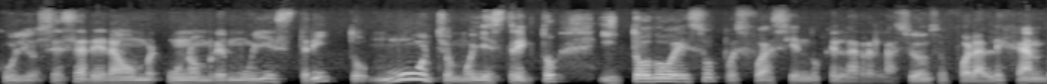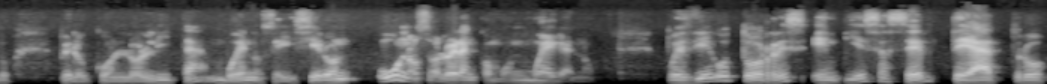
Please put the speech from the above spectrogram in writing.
Julio César era un hombre muy estricto, mucho, muy estricto, y todo eso pues fue haciendo que la relación se fuera alejando, pero con Lolita, bueno, se hicieron uno, solo eran como un muégano. Pues Diego Torres empieza a hacer teatro,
